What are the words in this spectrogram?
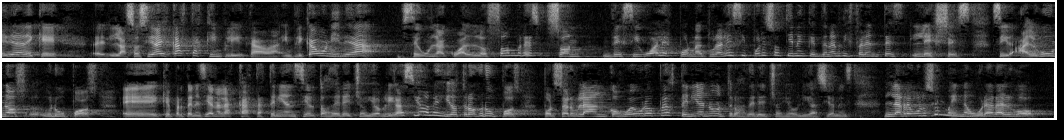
idea de que eh, las sociedades castas, ¿qué implicaba? Implicaba una idea según la cual los hombres son desiguales por naturaleza y por eso tienen que tener diferentes leyes. Es decir, algunos grupos eh, que pertenecían a las castas tenían ciertos derechos y obligaciones y otros grupos, por ser blancos o europeos, tenían otros derechos y obligaciones. La revolución va a inaugurar algo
